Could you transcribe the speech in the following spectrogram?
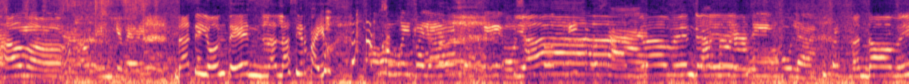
tama. Thank you very much. Dati yon 10. La- last year pa yun. Okay pala. Okay. O, sakto. Ang dami.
